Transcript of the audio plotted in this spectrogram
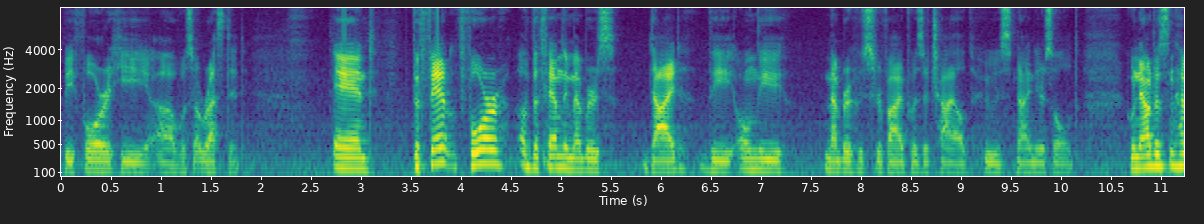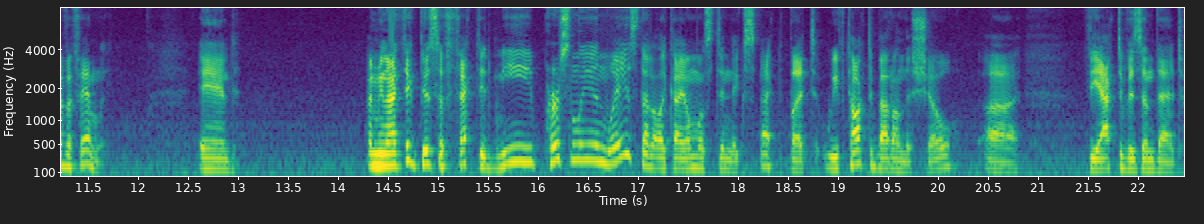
before he uh, was arrested. And the fam- four of the family members died. The only member who survived was a child who's nine years old, who now doesn't have a family. And I mean, I think this affected me personally in ways that like I almost didn't expect. But we've talked about on the show uh, the activism that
